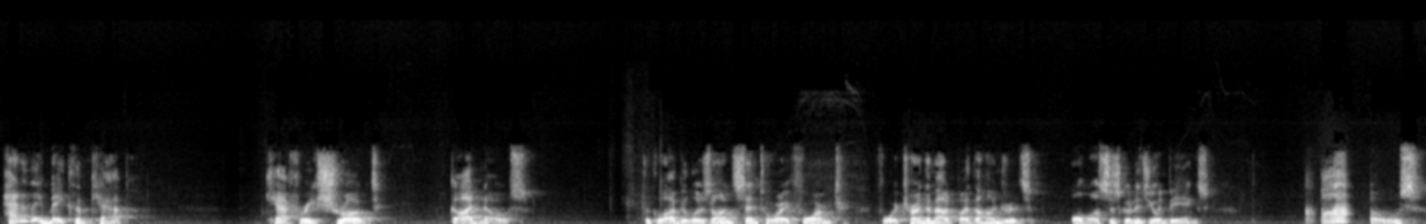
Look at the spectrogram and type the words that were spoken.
"How do they make them, Cap?" Caffrey shrugged. God knows. The globulars on Centauri formed four turn them out by the hundreds, almost as good as human beings. God knows.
